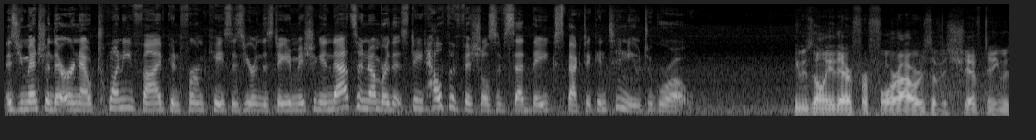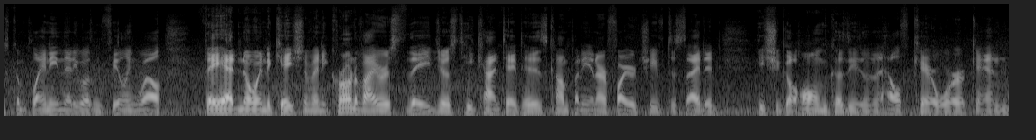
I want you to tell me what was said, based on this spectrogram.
As you mentioned, there are now 25 confirmed cases here in the state of Michigan. That's a number that state health officials have said they expect to continue to grow. He was only there for four hours of his shift and he was complaining that he wasn't feeling well. They had no indication of any coronavirus. They just, he contacted his company and our fire chief decided he should go home because he's in the healthcare work and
